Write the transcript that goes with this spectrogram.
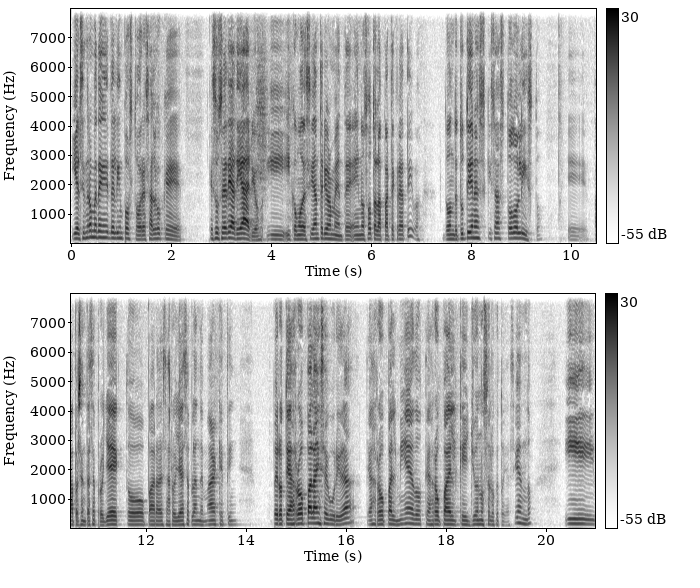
Y el síndrome de- del impostor es algo que, que sucede a diario y, y como decía anteriormente, en nosotros la parte creativa, donde tú tienes quizás todo listo eh, para presentar ese proyecto, para desarrollar ese plan de marketing, pero te arropa la inseguridad, te arropa el miedo, te arropa el que yo no sé lo que estoy haciendo. Y,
